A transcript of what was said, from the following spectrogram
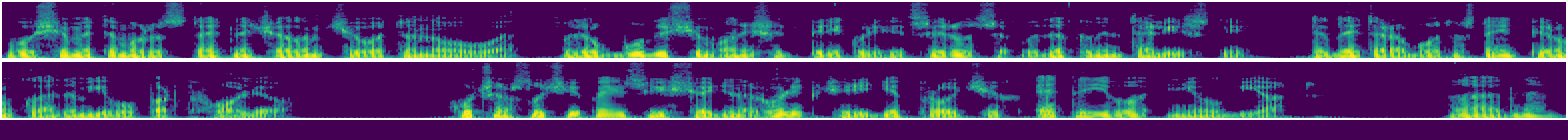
В общем, это может стать началом чего-то нового. Вдруг в будущем он решит переквалифицироваться в документалисты. Тогда эта работа станет первым кладом его портфолио. В худшем случае появится еще один ролик в череде прочих. Это его не убьет. «Ладно,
